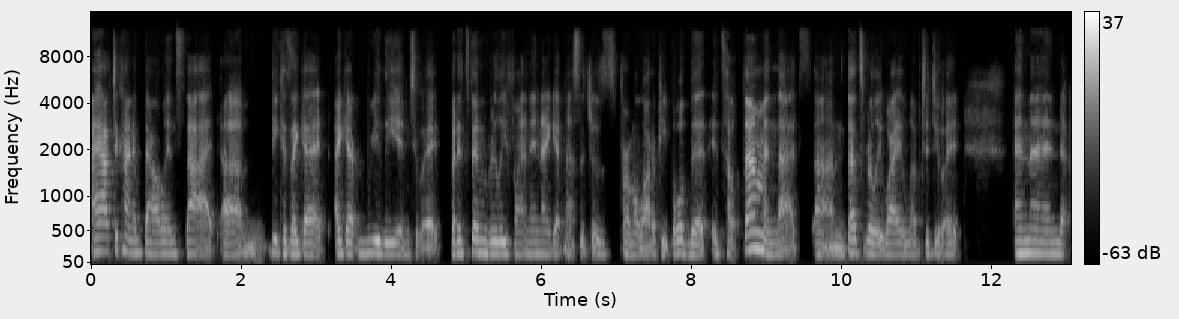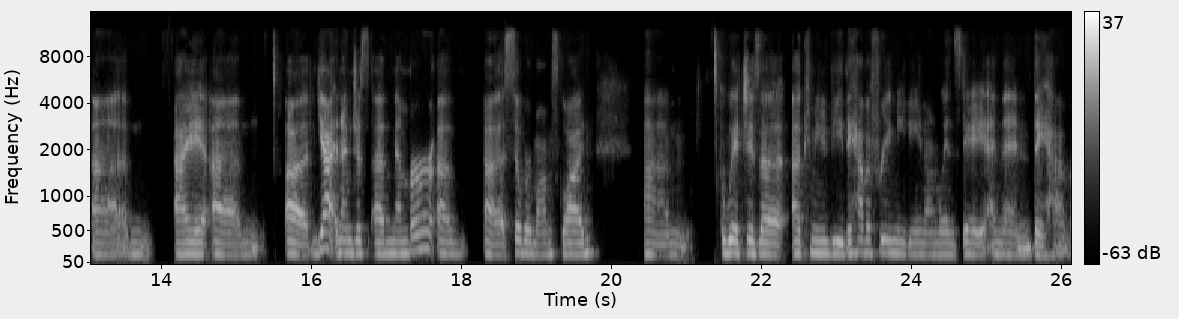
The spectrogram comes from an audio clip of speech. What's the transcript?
i have to kind of balance that um, because i get i get really into it but it's been really fun and i get messages from a lot of people that it's helped them and that's um, that's really why i love to do it. And then um, I um, uh, yeah, and I'm just a member of uh, Sober Mom Squad, um, which is a, a community. They have a free meeting on Wednesday, and then they have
